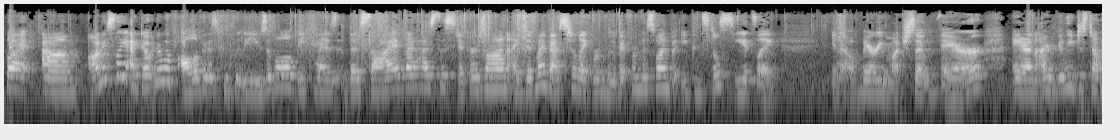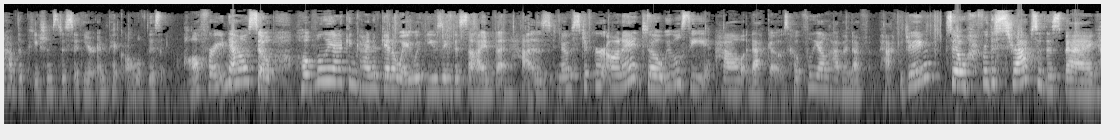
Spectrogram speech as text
But um, honestly, I don't know if all of it is completely usable because the side that has the stickers on, I did my best to like remove it from this one, but you can still see it's like you know, very much so there. And I really just don't have the patience to sit here and pick all of this off right now. So hopefully I can kind of get away with using the side that has no sticker on it. So we will see how that goes. Hopefully I'll have enough packaging. So for the straps of this bag,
